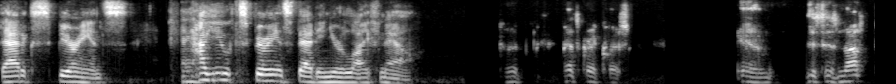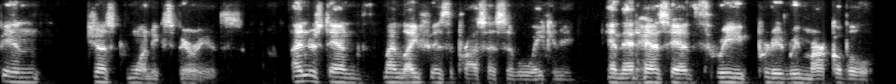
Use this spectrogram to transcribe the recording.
that experience and how you experience that in your life now? Good. That's a great question. And this has not been just one experience. I understand my life is the process of awakening, and that has had three pretty remarkable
